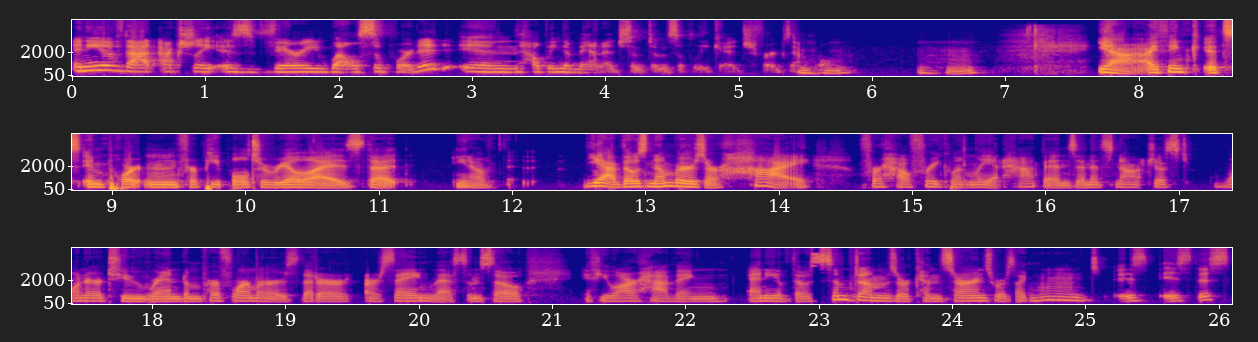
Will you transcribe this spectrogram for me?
Any of that actually is very well supported in helping to manage symptoms of leakage, for example. Mm-hmm. Mm-hmm. Yeah, I think it's important for people to realize that, you know, yeah, those numbers are high for how frequently it happens. And it's not just one or two random performers that are are saying this. And so if you are having any of those symptoms or concerns where it's like, hmm, is is this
